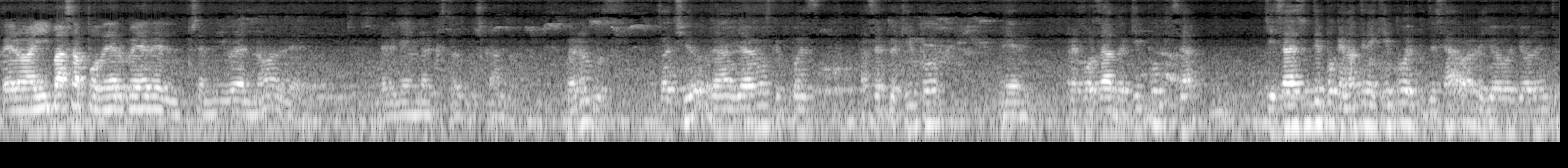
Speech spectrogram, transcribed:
pero ahí vas a poder ver el, pues, el nivel, ¿no? De, del gamer que estás buscando. Bueno, pues está chido, ya, ya vemos que puedes hacer tu equipo, eh, reforzar tu equipo, quizá. Quizá es un tipo que no tiene equipo y pues dice, ah, vale, yo, yo le entro.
